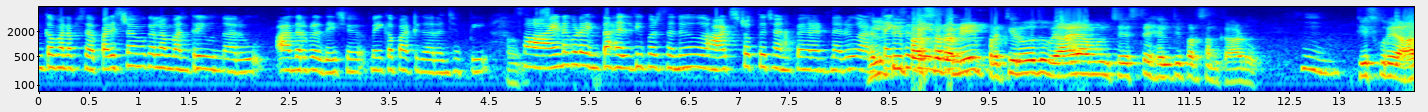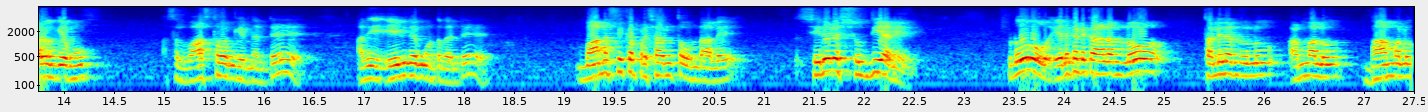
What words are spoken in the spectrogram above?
ఇంకా మన పరిశ్రమకల మంత్రి ఉన్నారు ఆంధ్రప్రదేశ్ మేకపాటి గారు అని చెప్పి. సో ఆయన కూడా ఇంత హెల్తీ పర్సన్ హార్ట్ స్ట్రోక్తో చనిపోయారు అంటున్నారు హెల్తీ పర్సన్ అని ప్రతిరోజు వ్యాయామం చేస్తే హెల్తీ పర్సన్ కాడు. తీసుకునే ఆరోగ్యము అసలు వాస్తవంగా ఏంటంటే అది ఏ విధంగా ఉంటుందంటే మానసిక ప్రశాంతత ఉండాలి శరీర శుద్ధి అనేది. ఇప్పుడు వెనకటి కాలంలో తల్లిదండ్రులు అమ్మలు బామ్మలు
